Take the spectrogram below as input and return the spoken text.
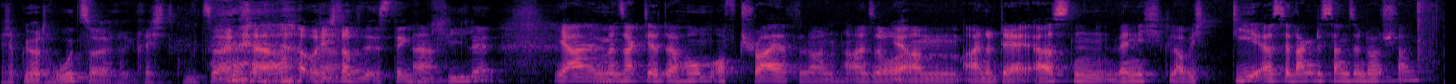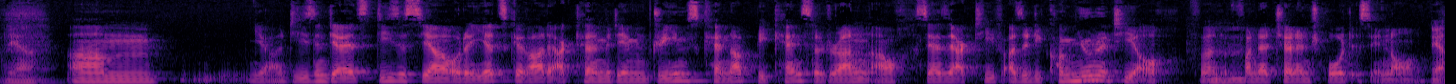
Ich habe gehört, Rot soll recht gut sein, ja, aber ja. ich glaube, das denken ja. viele. Ja, man sagt ja der Home of Triathlon, also ähm, einer der ersten, wenn nicht, glaube ich, die erste Langdistanz in Deutschland. Ja. Ähm, ja, die sind ja jetzt dieses Jahr oder jetzt gerade aktuell mit dem Dreams Cannot Be Cancelled Run auch sehr, sehr aktiv. Also die Community auch von, mhm. von der Challenge Rot ist enorm. Ja.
